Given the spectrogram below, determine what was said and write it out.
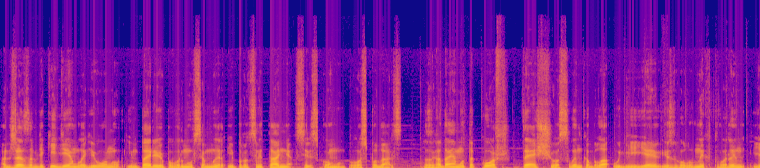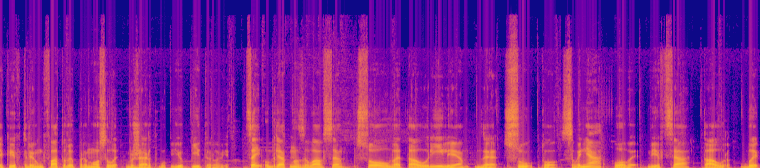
Адже завдяки діям легіону в імперію повернувся мир і процвітання в сільському господарстві. Згадаємо також те, що свинка була однією із головних тварин, яких тріумфатори приносили в жертву Юпітерові. Цей обряд називався Солветаурілія, де су то свиня, ове вівця, таур бик.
